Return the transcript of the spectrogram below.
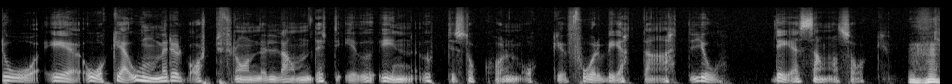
då är, åker jag omedelbart från landet in upp till Stockholm och får veta att jo, det är samma sak. Mm.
